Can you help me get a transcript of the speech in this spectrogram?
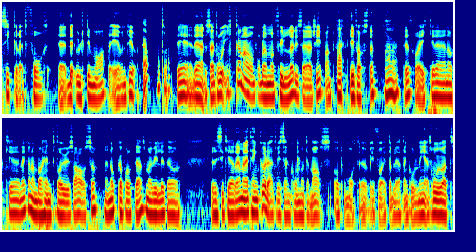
sikkerhet for eh, det ultimate eventyret. Ja, det tror jeg. Det, det er det. Så jeg tror ikke han har noen problemer med å fylle disse skipene, Nei. de første. Nei, nei. Det tror jeg ikke det er nok eh, Det kan han bare hente fra USA også. Det er nok av folk der som er villige til å risikere det. Men jeg tenker jo det at hvis han kommer til Mars, og på en måte vi får etablert en koloni Jeg tror jo at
